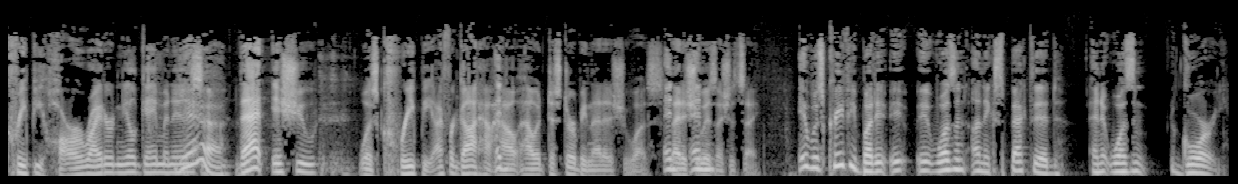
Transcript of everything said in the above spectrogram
creepy horror writer Neil Gaiman is. Yeah. that issue was creepy. I forgot how how, how disturbing that issue was. And- that issue is, I should say. It was creepy, but it, it, it wasn't unexpected and it wasn't gory.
